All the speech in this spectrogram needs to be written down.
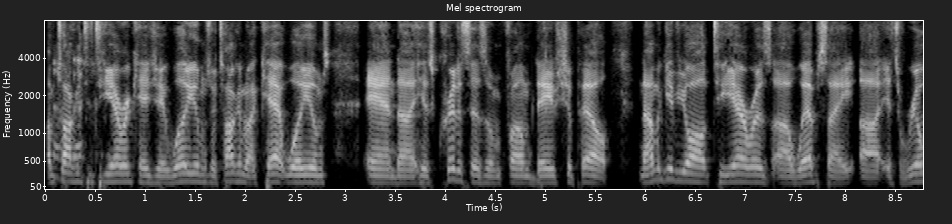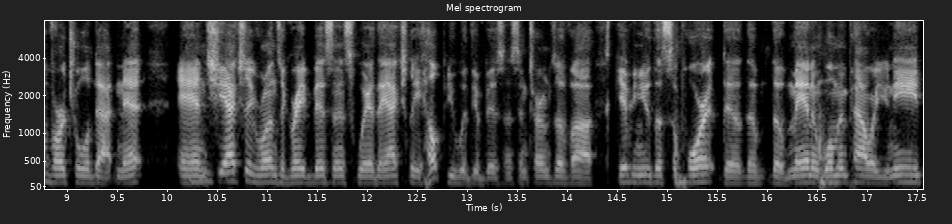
I'm talking to Tierra KJ Williams. We're talking about Katt Williams and uh, his criticism from Dave Chappelle. Now, I'm going to give you all Tierra's uh, website. Uh, it's reelvirtual.net and mm-hmm. she actually runs a great business where they actually help you with your business in terms of uh, giving you the support, the, the, the man and woman power you need,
